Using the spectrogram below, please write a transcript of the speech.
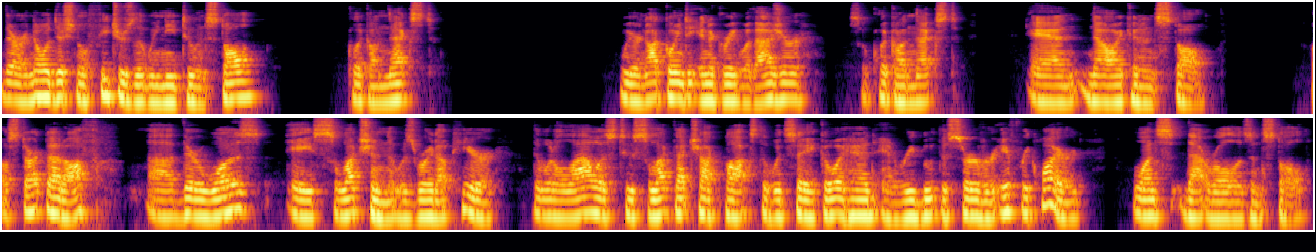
There are no additional features that we need to install. Click on Next. We are not going to integrate with Azure, so click on Next, and now I can install. I'll start that off. Uh, there was a selection that was right up here that would allow us to select that checkbox that would say go ahead and reboot the server if required once that role is installed.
